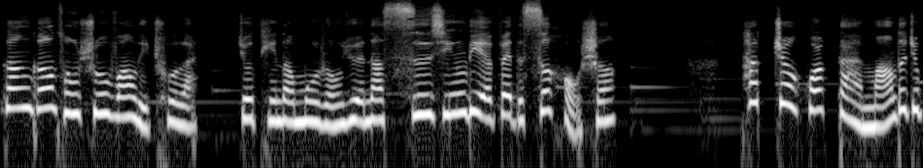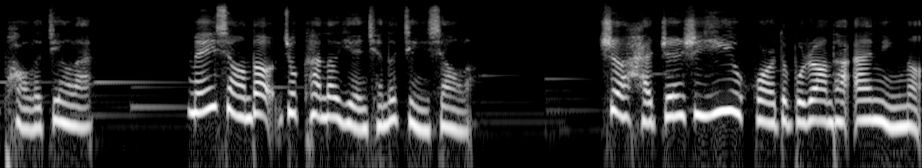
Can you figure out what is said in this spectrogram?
刚刚从书房里出来，就听到慕容月那撕心裂肺的嘶吼声。他这会儿赶忙的就跑了进来，没想到就看到眼前的景象了。这还真是一会儿都不让他安宁呢。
